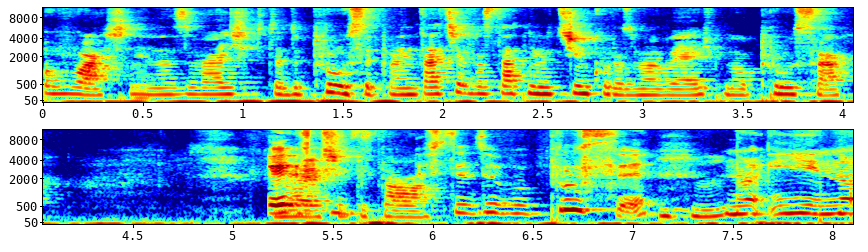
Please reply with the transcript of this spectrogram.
O właśnie, nazywali się wtedy Prusy. Pamiętacie? W ostatnim odcinku rozmawialiśmy o Prusach. E, Ja się pytała. Wtedy to były Prusy. Mhm. No i no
